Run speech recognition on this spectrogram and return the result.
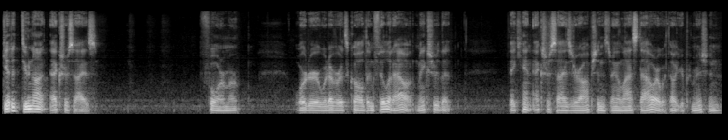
get a do not exercise form or order or whatever it's called and fill it out. Make sure that they can't exercise your options during the last hour without your permission.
